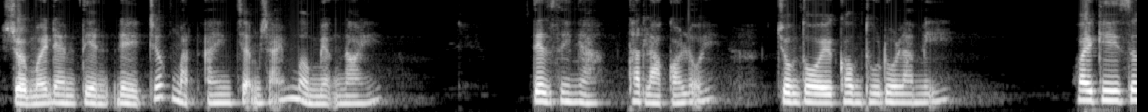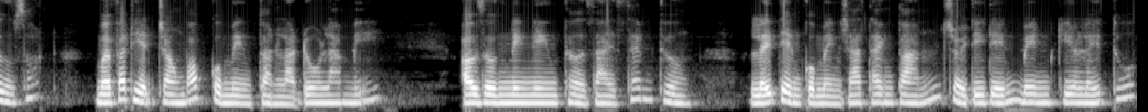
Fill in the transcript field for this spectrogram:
rồi mới đem tiền để trước mặt anh chậm rãi mở miệng nói. Tiên sinh à, thật là có lỗi, chúng tôi không thu đô la Mỹ. Hoài Kỳ dừng sốt, mới phát hiện trong bóc của mình toàn là đô la Mỹ. Âu Dương Ninh Ninh thở dài xem thường, lấy tiền của mình ra thanh toán rồi đi đến bên kia lấy thuốc.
